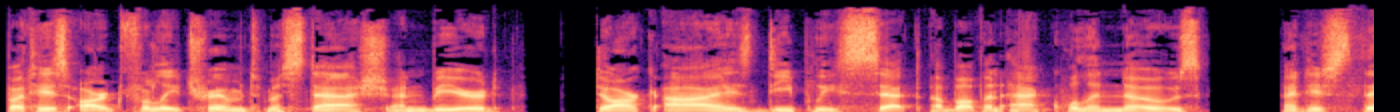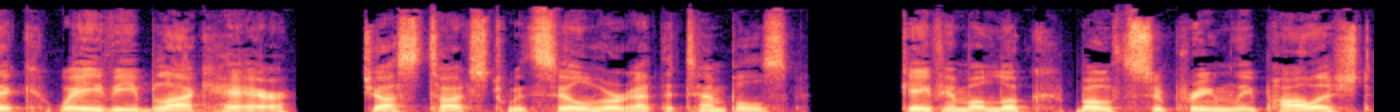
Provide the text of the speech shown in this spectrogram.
but his artfully trimmed mustache and beard, dark eyes deeply set above an aquiline nose, and his thick, wavy black hair, just touched with silver at the temples, gave him a look both supremely polished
